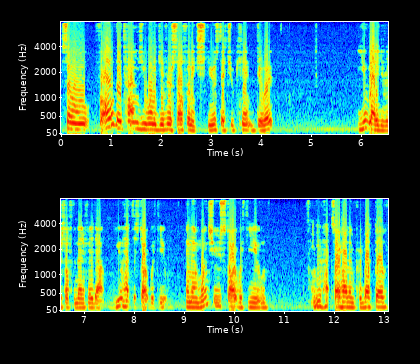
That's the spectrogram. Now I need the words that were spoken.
So, for all the times you want to give yourself an excuse that you can't do it, you got to give yourself the benefit of the doubt. You have to start with you. And then once you start with you and you ha- start having productive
